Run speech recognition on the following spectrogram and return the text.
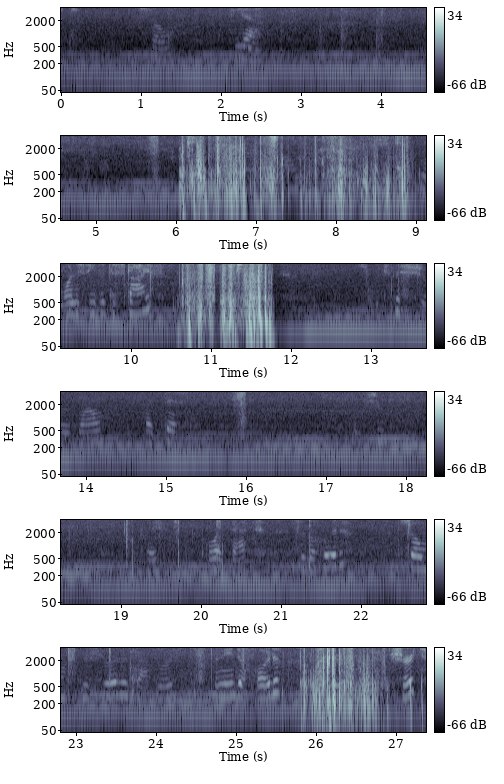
it. So, yeah. And you want to see the disguise? Switch the shirt around like this. Okay, like that. So the hood so your shirt is backwards. I need a hood your shirt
